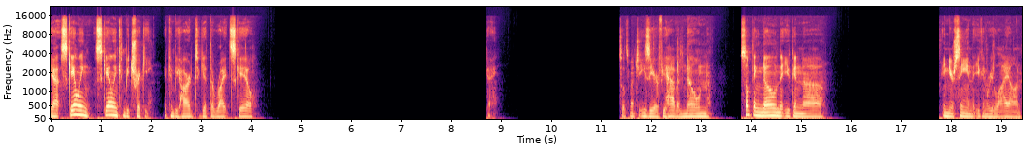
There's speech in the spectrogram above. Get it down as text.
Yeah, scaling scaling can be tricky. It can be hard to get the right scale. Okay. So it's much easier if you have a known, something known that you can, uh, in your scene that you can rely on.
